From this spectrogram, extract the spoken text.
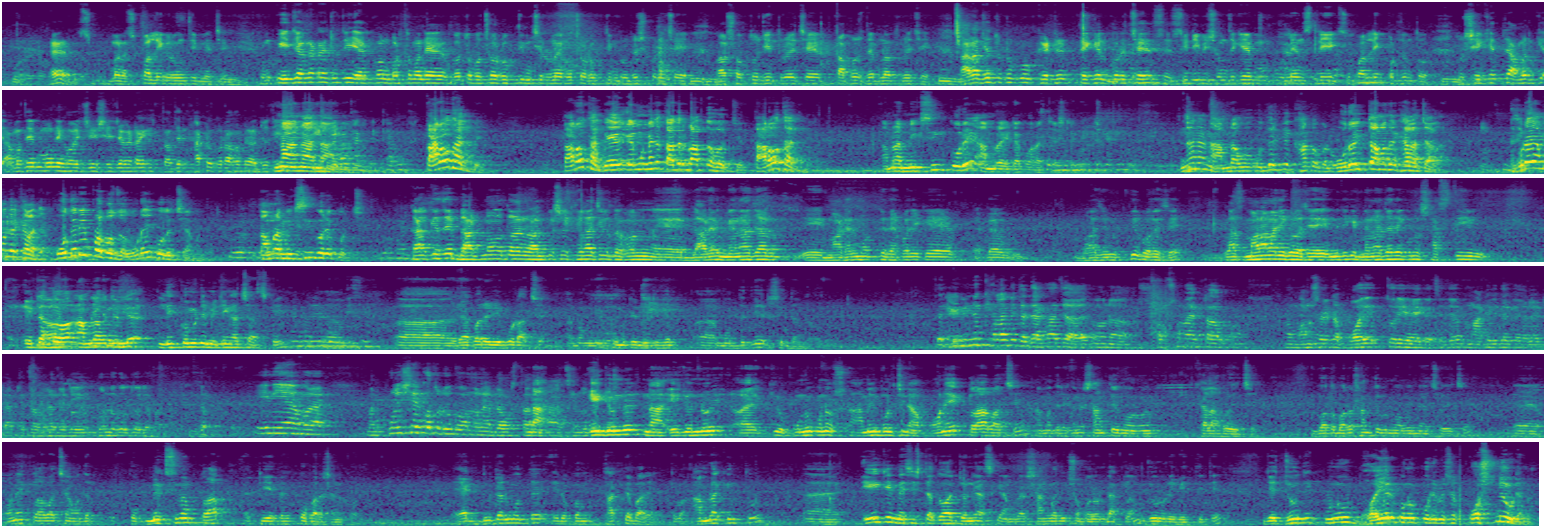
হ্যাঁ মানে সুপার লিগের অন্তিম ম্যাচে এবং এই জায়গাটা যদি এখন বর্তমানে গত বছর রক্তিম ছিল না এবছর রক্তিম প্রবেশ করেছে। বা সত্যজিৎ রয়েছে তাপস দেবনাথ রয়েছে। তারা যেতটুকু কেটে টেকেল করেছে সি ডিভিশন থেকে উইমেন্স লিগ সুপার লিগ পর্যন্ত। তো সেক্ষেত্রে আমার কি আমাদের মনে হয় যে সেই জায়গাটা তাদের খাটো করা হবে না? যদি না না না। তারাও থাকবে। তারাও থাকবে। এমন না যে তাদের বাধ্য হচ্ছে তারাও থাকবে। আমরা মিক্সিং করে আমরা এটা করার চেষ্টা করছি। না না না আমরা ওদেরকে খাটো কেন ওরাই তো আমাদের খেলা চালা ওরাই আমাদের খেলা চালা ওদেরই প্রপোজাল ওরাই বলেছে আমাদের। তো আমরা মিক্সিং করে করছি। কালকে যে ব্লাড মমতা আর রামকৃষ্ণ খেলা ছিল তখন ব্লাডের ম্যানেজার এই মাঠের মধ্যে রেফারিকে একটা বাজে উক্তি করেছে প্লাস মারামারি করেছে। এমনিতে কি ম্যানেজারের কোনো শাস্তি এটা তো আমরা লিগ কমিটি? মিটিং আছে আজকে। র্যাপারের রিপোর্ট আছে এবং লিগ কমিটির মিটিংয়ের মধ্যে দিয়ে এর সিদ্ধান্ত হবে। বিভিন্ন খেলাপিতে দেখা যায় মানে সবসময় একটা মানুষের একটা ভয় তৈরি হয়ে গেছে যে মাঠে ভিতরে গেলে একটা একটা ঝগড়াঝাটি গন্ডগোল তৈরি হয়। এই নিয়ে আমার মানে পুলিশের কতটুকু মানে ব্যবস্থা না আছে? এই জন্য না এই জন্যই আহ, কি কোনো কোনো আমি বলছি না অনেক ক্লাব আছে আমাদের এখানে শান্তিপূর্ণ খেলা হয়েছে। গতবারও শান্তিপূর্ণ ম্যাচ হয়েছে। অনেক ক্লাব আছে আমাদের ম্যাক্সিমাম ক্লাব টিএফএ কোপারেশন করে। এক দুটার মধ্যে এরকম থাকতে পারে। তবে আমরা কিন্তু এই যে মেসেজটা দেওয়ার জন্য আজকে আমরা সাংবাদিক সম্মেলন ডাকলাম জরুরি ভিত্তিতে, যে যদি কোনো ভয়ের কোনো পরিবেশের প্রশ্নে ওঠে না,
